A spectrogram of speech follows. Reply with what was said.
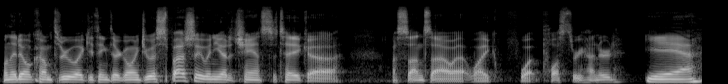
when they don't come through like you think they're going to, especially when you had a chance to take a a Sun Sao at like what plus three hundred. Yeah,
